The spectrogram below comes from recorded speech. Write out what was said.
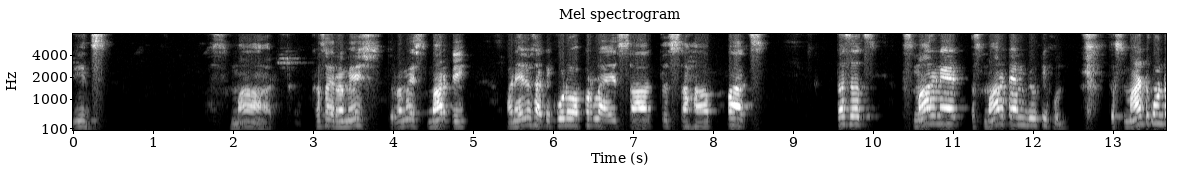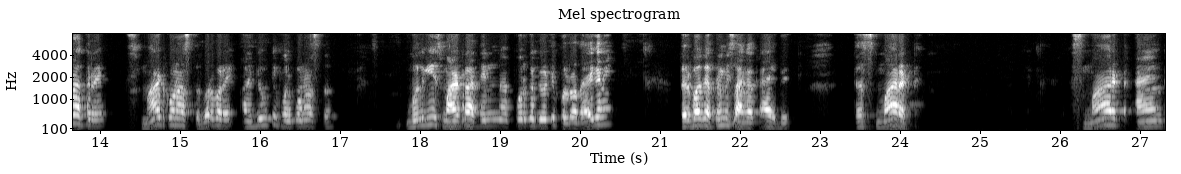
इज स्मार्ट कसा आहे रमेश? रमेश स्मार्ट आहे. आणि याच्यासाठी कोड वापरला आहे सात सहा पाच. तसंच smart and smart and beautiful तर स्मार्ट कोण राहत रे? स्मार्ट कोण असतं? बरोबर आहे. आणि ब्युटिफुल कोण असतं? मुलगी स्मार्ट राहते पोरग ब्युटिफुल राहत आहे का नाही? तर बघा तुम्ही सांगा काय ते? तर smart smart and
